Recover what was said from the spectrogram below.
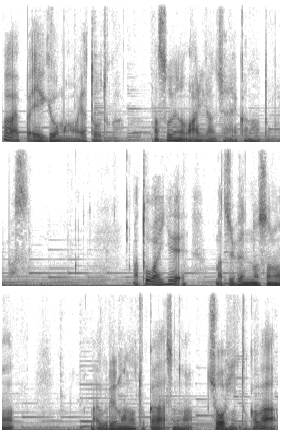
は、やっぱ営業マンを雇うとか、まあ、そういうのもありなんじゃないかなと思います。まあ、とはいえ、まあ、自分のその、まあ、売るものとか、その商品とかは、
